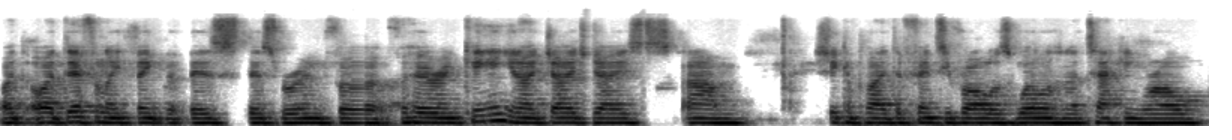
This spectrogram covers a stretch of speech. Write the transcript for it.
I, I, definitely think that there's there's room for, for her and King. You know, JJ's um, she can play a defensive role as well as an attacking role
